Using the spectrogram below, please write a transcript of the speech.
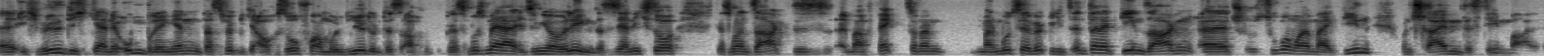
ich will dich gerne umbringen, das wirklich auch so formuliert und das auch, das muss man ja jetzt irgendwie überlegen. Das ist ja nicht so, dass man sagt, das ist immer Fakt, sondern man muss ja wirklich ins Internet gehen, sagen, äh, suchen wir mal Mike Dean und schreiben das dem mal.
